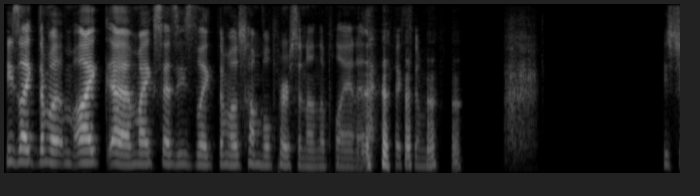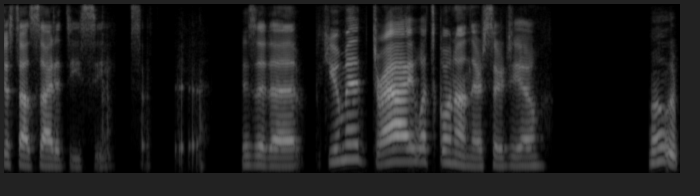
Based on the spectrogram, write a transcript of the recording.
He's like the mo- Mike. Uh, Mike says he's like the most humble person on the planet. Fix him. He's just outside of DC. So. Yeah. Is it uh humid, dry? What's going on there, Sergio? well, they're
